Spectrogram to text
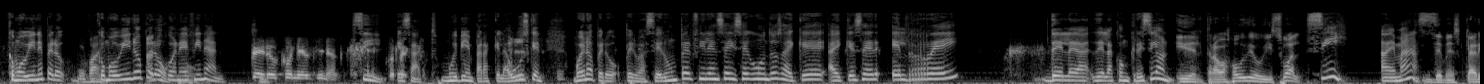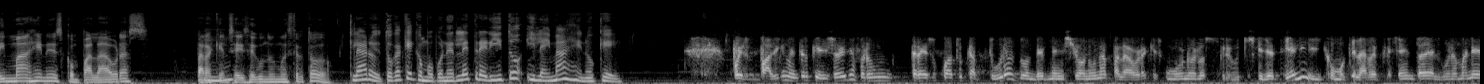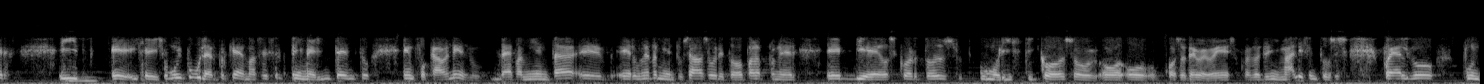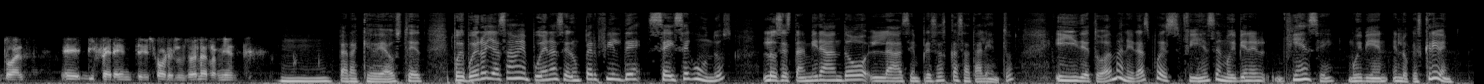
Como vine, pero como vino, pero ah, no, con E no. final. Pero con el final. Sí, Correcto. exacto. Muy bien, para que la busquen. Bueno, pero pero hacer un perfil en seis segundos hay que hay que ser el rey de la de la concreción. Y del trabajo audiovisual. Sí, además. De mezclar imágenes con palabras para uh -huh. que en seis segundos muestre todo. Claro, toca que como poner letrerito y la imagen, ¿o qué? Pues básicamente lo que hizo ella fueron tres o cuatro capturas donde menciona una palabra que es como uno de los atributos que ella tiene y como que la representa de alguna manera. Y, eh, y se hizo muy popular porque además es el primer intento enfocado en eso. La herramienta eh, era una herramienta usada sobre todo para poner eh, videos cortos humorísticos o, o, o cosas de bebés o cosas de animales. Entonces fue algo puntual. Eh, diferente sobre el uso de la herramienta. Mm, para que vea usted. Pues bueno, ya saben, pueden hacer un perfil de seis segundos, los están mirando las empresas Cazatalento y de todas maneras, pues fíjense muy bien, en, fíjense muy bien en lo que escriben.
